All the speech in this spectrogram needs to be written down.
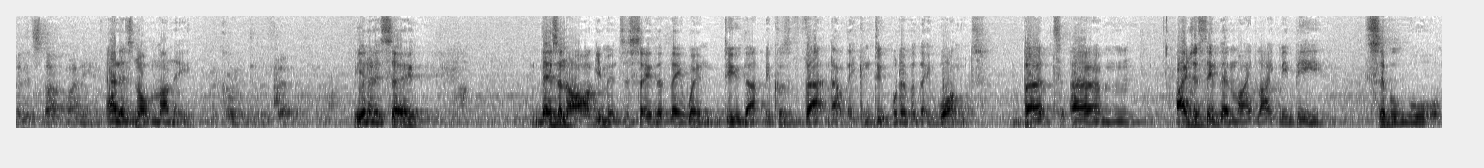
And it's not money, and it's not money? according to the Fed. You know, so there's an argument to say that they won't do that because of that. Now they can do whatever they want, but um, I just think there might likely be civil war,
